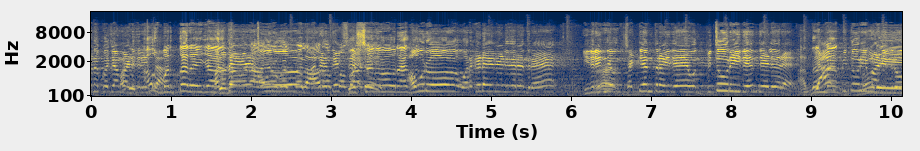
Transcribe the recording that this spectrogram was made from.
ಕಾರಣಕ್ಕೆ ವಜಾ ಮಾಡಿದ್ರಿ ಅವ್ರು ಬರ್ತಾರೆ ಈಗ. ಅವರು ಹೊರಗಡೆ ಏನ್ ಹೇಳಿದಾರೆ ಅಂದ್ರೆ ಇದರಿಂದ ಒಂದು ಷಡ್ಯಂತ್ರ ಇದೆ ಒಂದು ಪಿತೂರಿ ಇದೆ ಅಂತ ಹೇಳಿದಾರೆ ಯಾರು ಪಿತೂರಿ ಮಾಡಿದ್ರು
